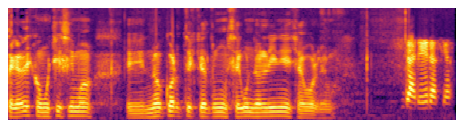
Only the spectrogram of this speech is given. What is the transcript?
Te agradezco muchísimo. Eh, no cortes, quédate un segundo en línea y ya volvemos. Dale, gracias.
